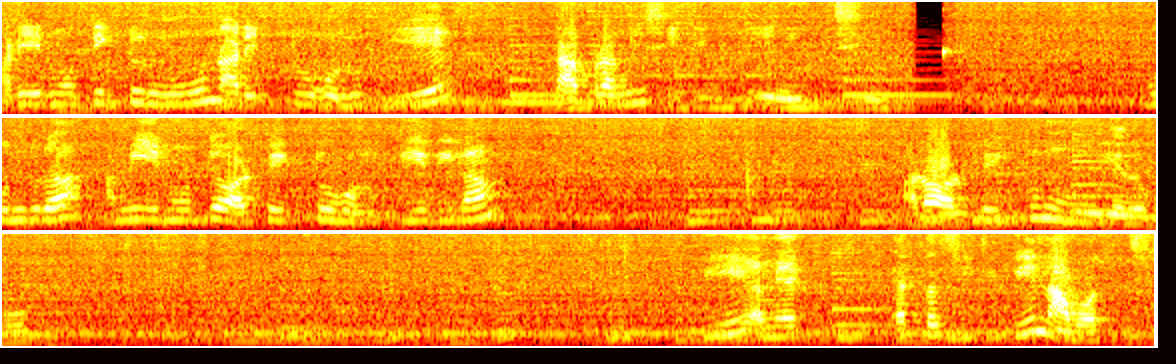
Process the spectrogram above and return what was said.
আর এর মধ্যে একটু নুন আর একটু হলুদ দিয়ে তারপর আমি সিটি দিয়ে নিচ্ছি। বন্ধুরা, আমি এর মধ্যে অল্প একটু হলুদ দিয়ে দিলাম। আর অল্প একটু নুন দিয়ে দেবো। দিয়ে আমি একটা সিটি দিয়ে নাবাচ্ছি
